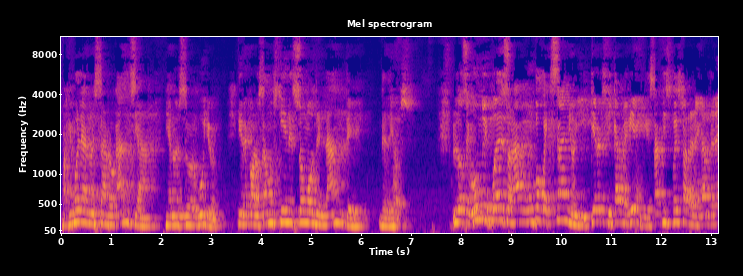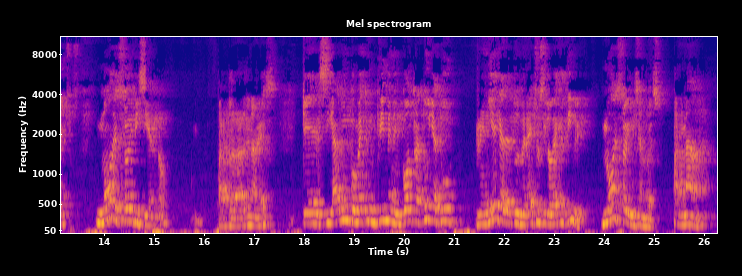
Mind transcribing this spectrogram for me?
Bajémosle a nuestra arrogancia y a nuestro orgullo y reconozcamos quiénes somos delante de Dios. Lo segundo, y puede sonar un poco extraño, y quiero explicarme bien, estar dispuesto a renegar derechos. No estoy diciendo, para aclarar de una vez, que si alguien comete un crimen en contra tuya, tú reniegues de tus derechos y lo dejes libre. No estoy diciendo eso, para nada.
